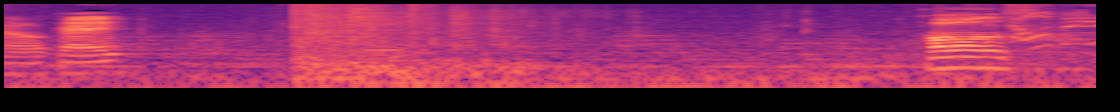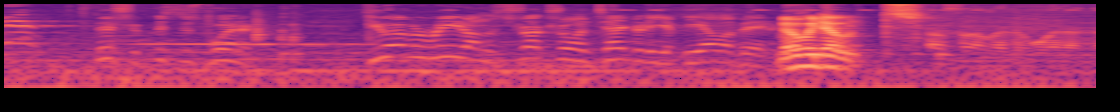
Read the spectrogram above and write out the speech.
Okay. Holes. Bishop, this is Winter. Do you have a read on the structural integrity of the elevator? No, we don't. Affirmative, Winter.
